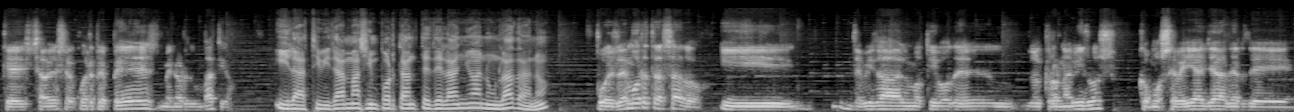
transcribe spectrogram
que sabes, el QRPP es menor de un vatio. Y la actividad más importante del año anulada, ¿no? Pues la hemos retrasado y debido al motivo del, del coronavirus, como se veía ya desde,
